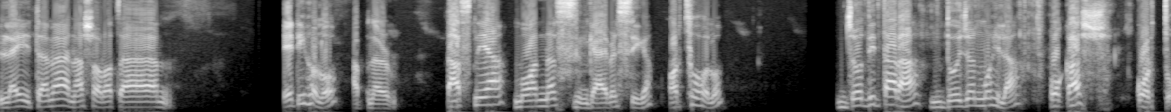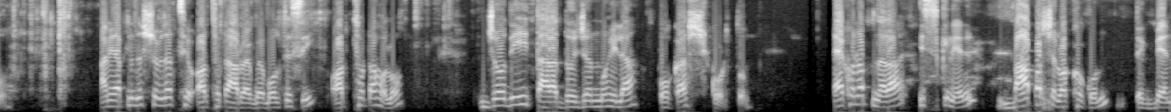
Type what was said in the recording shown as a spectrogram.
লাইতামা এটি হলো আপনার তাসনিয়া মোয়ান্নাস গায়েবের সিগা। অর্থ হলো, যদি তারা দুইজন মহিলা প্রকাশ করত আমি আপনাদের সুবিধার্থে অর্থটা আরও একবার বলতেছি। অর্থটা হলো, যদি তারা দুইজন মহিলা প্রকাশ করত, এখন আপনারা স্ক্রিনের বা পাশে লক্ষ্য করুন, দেখবেন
